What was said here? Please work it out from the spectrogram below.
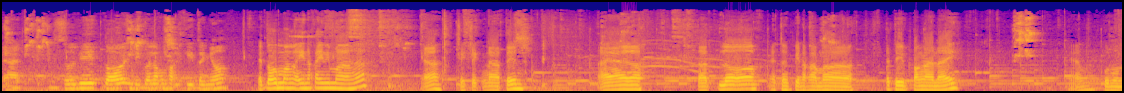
Ayan. So, dito, hindi ko lang kung makikita nyo. Ito mga inakay ni Maha. Ayan, check-check natin. Ayan, oh. Tatlo, oh. Ito yung pinakama... Ito yung panganay. Ayan, puno...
